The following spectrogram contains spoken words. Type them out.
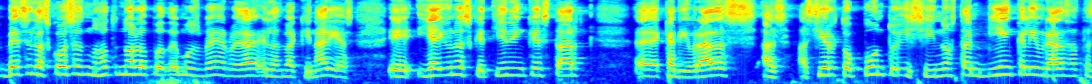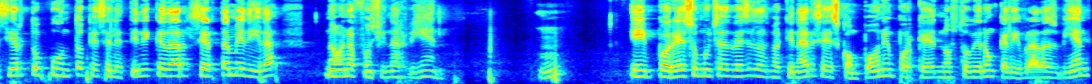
veces las cosas nosotros no las podemos ver, ¿verdad? En las maquinarias. Eh, y hay unas que tienen que estar eh, calibradas a, cierto punto y si no están bien calibradas hasta cierto punto que se les tiene que dar cierta medida, no van a funcionar bien. ¿Mm? Y por eso muchas veces las maquinarias se descomponen porque no estuvieron calibradas bien,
